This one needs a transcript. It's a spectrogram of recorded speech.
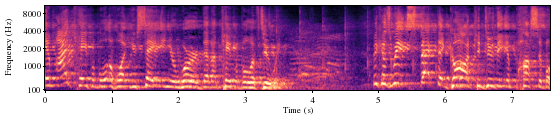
am I capable of what you say in your word that I'm capable of doing? Because we expect that God can do the impossible.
